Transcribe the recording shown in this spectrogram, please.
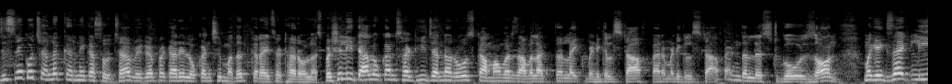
जिसने कुछ अलग करने का सोचा। वेगळ्या प्रकारे लोकांची मदत करायचं ठरवलं। स्पेशली त्या लोकांसाठी ज्यांना रोज कामावर जावं लागतं like medical staff paramedical staff and the list goes on मग एक्झॅक्टली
